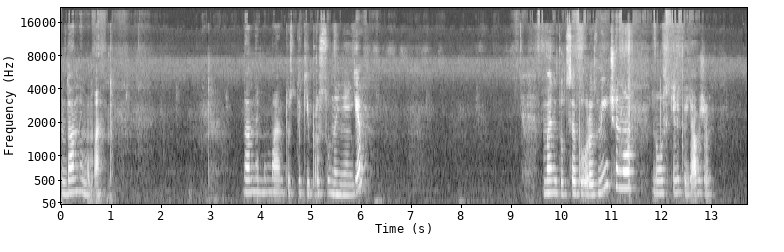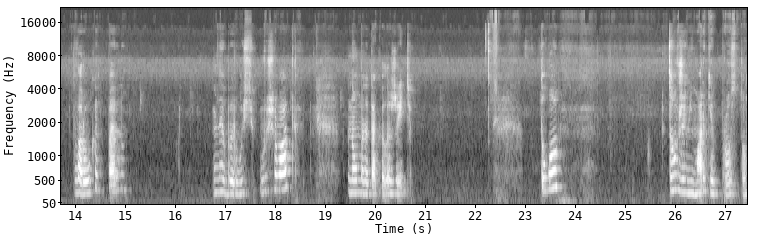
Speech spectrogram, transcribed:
даний момент. В даний момент ось такі просунення є. У мене тут все було розмічено, ну оскільки я вже два роки, певно, не берусь вишивати. Воно у мене так і лежить. То, то вже мій маркер просто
